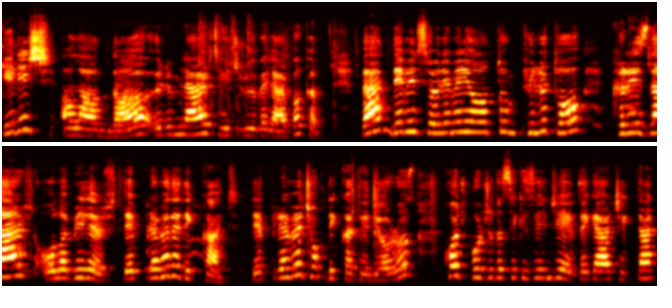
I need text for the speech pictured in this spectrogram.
Geniş alanda ölümler, tecrübeler. Bakın ben demin söylemeyi unuttum. Plüto krizler olabilir. Depreme de dikkat. Depreme çok dikkat ediyoruz. Koç burcu da 8. evde gerçekten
